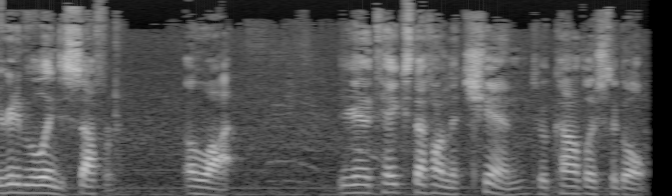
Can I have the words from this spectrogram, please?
you're going to be willing to suffer a lot. You're going to take stuff on the chin to accomplish the goal.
